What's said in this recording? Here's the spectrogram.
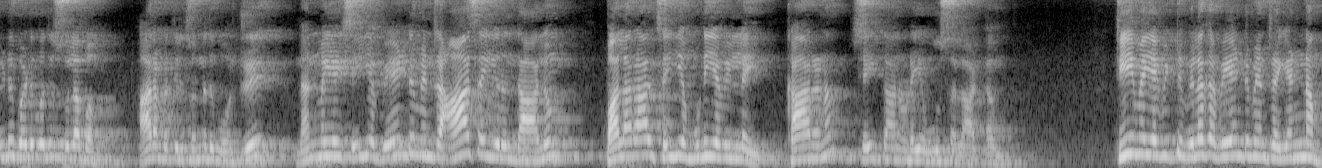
விடுபடுவது சுலபம். ஆரம்பத்தில் சொன்னது போன்று நன்மையை செய்ய வேண்டும் என்ற ஆசை இருந்தாலும் பலரால் செய்ய முடியவில்லை. காரணம் செய்தானுடைய ஊசலாட்டம். தீமையை விட்டு விலக வேண்டும் என்ற எண்ணம்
